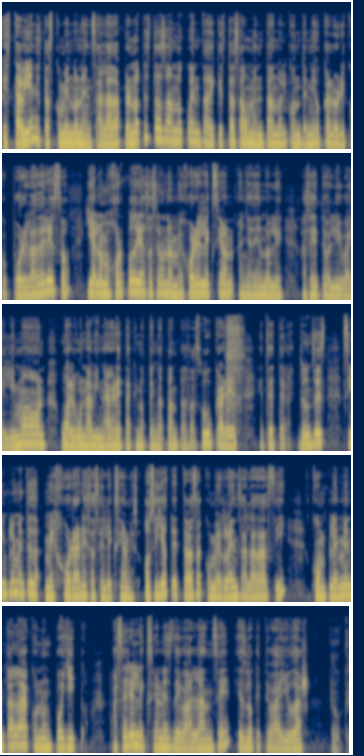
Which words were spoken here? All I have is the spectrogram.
Está bien, estás comiendo una ensalada, pero no te estás dando cuenta de que estás aumentando el contenido calórico por el aderezo y a lo mejor podrías hacer una mejor elección añadiéndole aceite de oliva y limón o alguna vinagreta que no tenga tantas azúcares, etcétera. Entonces, simplemente mejorar esas elecciones. O si ya te vas a comer la ensalada así, complementala con un pollito. Hacer elecciones de balance es lo que te va a ayudar. Ok.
